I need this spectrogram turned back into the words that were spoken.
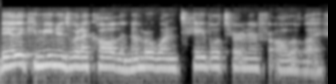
Daily communion is what I call the number one table turner for all of life.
